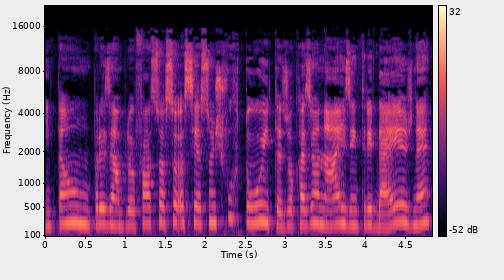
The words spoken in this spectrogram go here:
Então, por exemplo, eu faço associações fortuitas, ocasionais entre ideias, né?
